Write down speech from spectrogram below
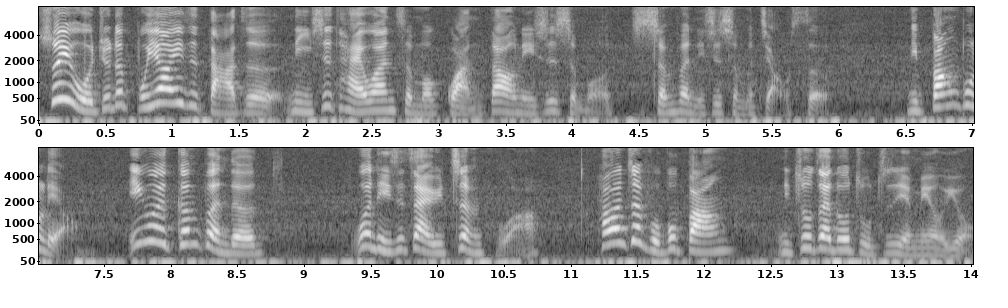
所以我觉得不要一直打着你是台湾怎么管道，你是什么身份，你是什么角色，你帮不了，因为根本的问题是在于政府啊，台湾政府不帮你做再多组织也没有用。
